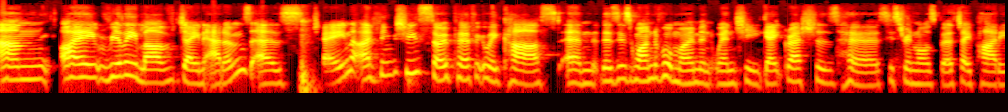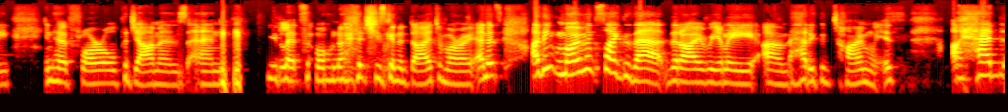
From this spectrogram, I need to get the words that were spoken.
Um, I really love Jane Adams as Jane. I think she's so perfectly cast. And there's this wonderful moment when she gate crashes her sister in law's birthday party in her floral pajamas and she lets them all know that she's going to die tomorrow. And it's, I think, moments like that that I really um, had a good time with. I had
